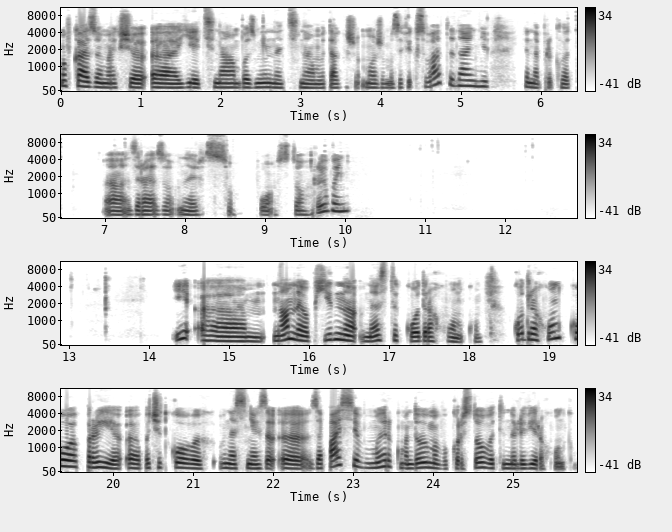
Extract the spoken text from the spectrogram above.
Ми вказуємо, якщо е, є ціна або змінна ціна, ми також можемо зафіксувати дані. Я, наприклад, е, зразу внесу по 100 гривень. І е, нам необхідно внести код рахунку. Код рахунку при е, початкових внесеннях е, запасів ми рекомендуємо використовувати нульові рахунки.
